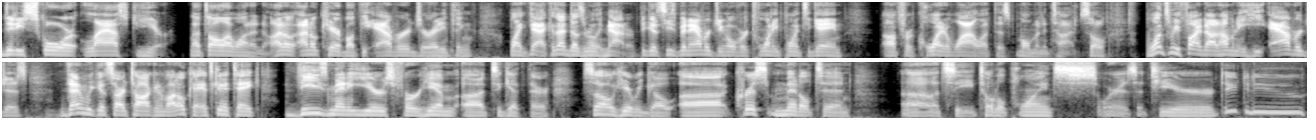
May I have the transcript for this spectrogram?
did he score last year? That's all I want to know. I don't I don't care about the average or anything like that because that doesn't really matter because he's been averaging over 20 points a game uh, for quite a while at this moment in time. So once we find out how many he averages, then we can start talking about okay, it's going to take these many years for him uh, to get there. So here we go. Uh, Khris Middleton. Uh, let's see total points. Where is it here? Doo, doo, doo.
